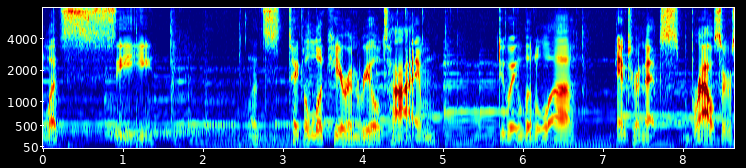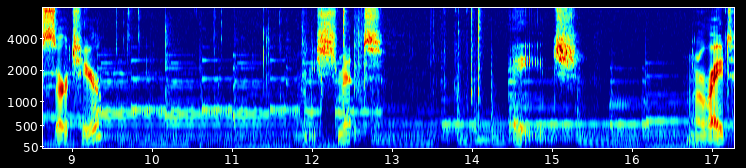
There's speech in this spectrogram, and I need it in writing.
Let's see. Let's take a look here in real time do a little uh, internet browser search here. Ernie Schmidt. Age. All right.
